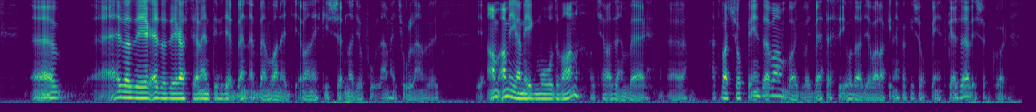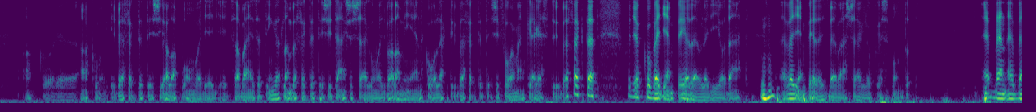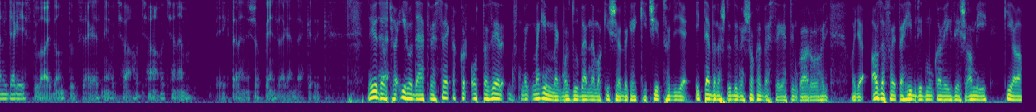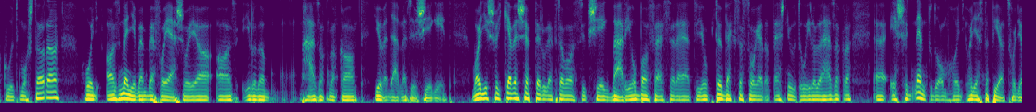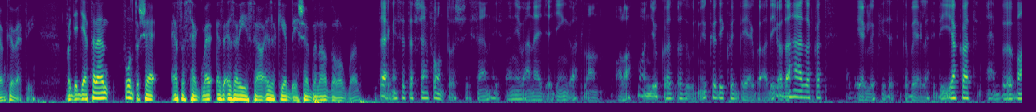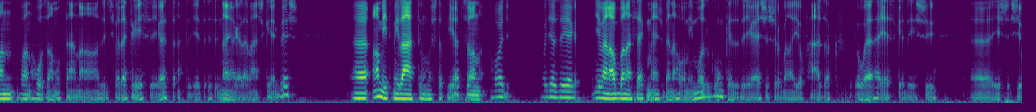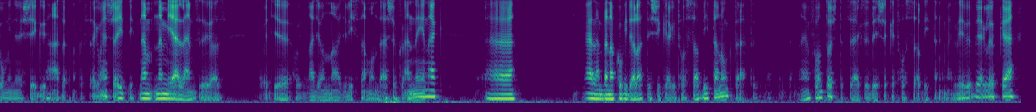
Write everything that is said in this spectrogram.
Ez azért, ez azért azt jelenti, hogy ebben, ebben van, egy, van egy kisebb, nagyobb hullám, egy hullámvölgy. Am, amire még mód van, hogyha az ember hát vagy sok pénze van, vagy, vagy beteszi, odaadja valakinek, aki sok pénzt kezel, és akkor, akkor, akkor mondjuk egy befektetési alapon, vagy egy, egy szabályozat ingatlan befektetési társaságon, vagy valamilyen kollektív befektetési formán keresztül befektet, hogy akkor vegyen például egy irodát, uh-huh. vegyen például egy bevásárló központot. Ebben, ebben ugye résztulajdon tud szerezni, hogyha, hogyha, hogyha nem végtelenül sok pénzzel rendelkezik. De jó, de hogyha irodát veszek, akkor ott azért meg, megint megmozdul bennem a kis ördög egy kicsit, hogy ugye itt ebben a stúdióban sokat beszélgetünk arról, hogy, hogy az a fajta hibrid munkavégzés, ami kialakult mostanra, hogy az mennyiben befolyásolja az irodaházaknak a jövedelmezőségét. Vagyis, hogy kevesebb területre van szükség, bár jobban felszerelt, jobb, több extra szolgáltatást nyújtó irodaházakra, eh, és hogy nem tudom, hogy, hogy ezt a piac hogyan követi. Vagy egyáltalán fontos-e ez a, szegme, ez, ez a része, ez a kérdés ebben a dologban? Természetesen fontos, hiszen, hiszen nyilván egy-egy ingatlan alap mondjuk, az, az úgy működik, hogy bérbe ad irodaházakat, a bérlők fizetik a bérleti díjakat, ebből van, van hozam utána az ügyfelek részére, tehát hogy ez, ez egy nagyon releváns kérdés. Amit mi látunk most a piacon, hogy, hogy azért nyilván abban a szegmensben, ahol mi mozgunk, ez azért elsősorban a jobb házak, jó elhelyezkedésű, és, és jó minőségű házaknak a szegmense. Itt, itt nem, nem jellemző az, hogy, hogy nagyon nagy visszamondások lennének. Ellenben a Covid alatt is sikerült hosszabbítanunk, tehát hogy ez szerintem nagyon fontos, tehát szerződéseket hosszabbítani meg lévő bérlőkkel.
